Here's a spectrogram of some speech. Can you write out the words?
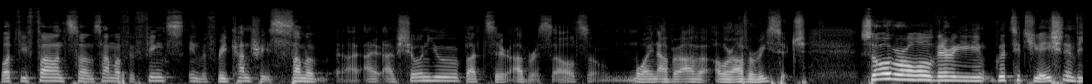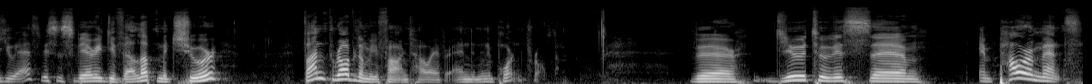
what we found on some of the things in the three countries. Some of, I, have shown you, but there are others also, more in other, other, our other research. So overall, very good situation in the US. This is very developed, mature. One problem we found, however, and an important problem, were due to this um, empowerment,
